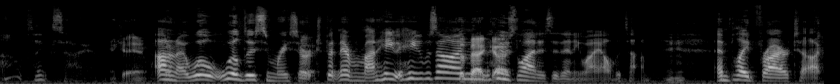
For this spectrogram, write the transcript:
I don't think so. Okay, anyway. I don't know. We'll we'll do some research, but never mind. He he was on bad guy. whose line is it anyway all the time, Mhm. and played Friar Tuck.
